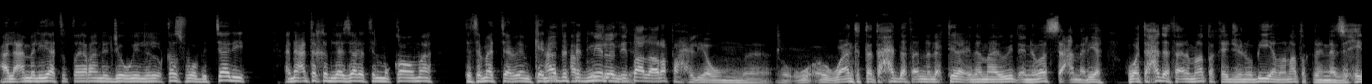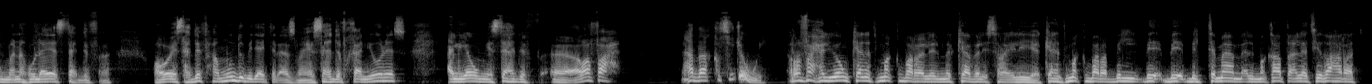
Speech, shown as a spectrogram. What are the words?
على عمليات الطيران الجوي للقصف. وبالتالي أنا أعتقد لا زالت المقاومة تتمتع بإمكانية هذا التدمير الذي طال رفح اليوم وأنت تتحدث أن الاحتلال إذا ما يريد أن يوسع عمليات هو تحدث أن المناطق الجنوبية مناطق للنازحين وأنه لا يستهدفها. وهو يستهدفها منذ بداية الأزمة يستهدف خان يونس اليوم يستهدف آه، رفح. هذا قصف جوي رفح اليوم كانت مقبرة للمركبة الإسرائيلية كانت مقبرة بالتمام المقاطع التي ظهرت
